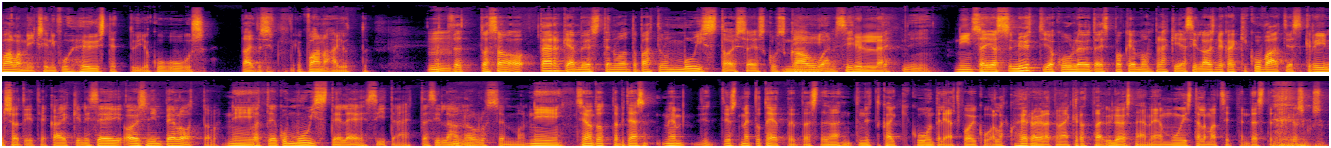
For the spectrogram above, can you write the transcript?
valmiiksi niin kuin höystetty joku uusi, tai siis vanha juttu. Mm. Tuossa on tärkeää myös, että nuo on tapahtunut muistoissa joskus niin, kauan sitten. Kyllä. Niin. Niin Se, jos nyt joku löytäisi Pokemon Blackia ja sillä olisi ne kaikki kuvat ja screenshotit ja kaikki, niin se ei olisi niin pelottava. Niin. Että joku muistelee sitä, että sillä on ollut semmoinen. Niin, se on totta. Pitäisi, me, jos me toteutetaan sitä, että nyt kaikki kuuntelijat voi kuulla, kun höröillä tämä kirjoittaa ylös nämä meidän muistelmat sitten tästä joskus.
